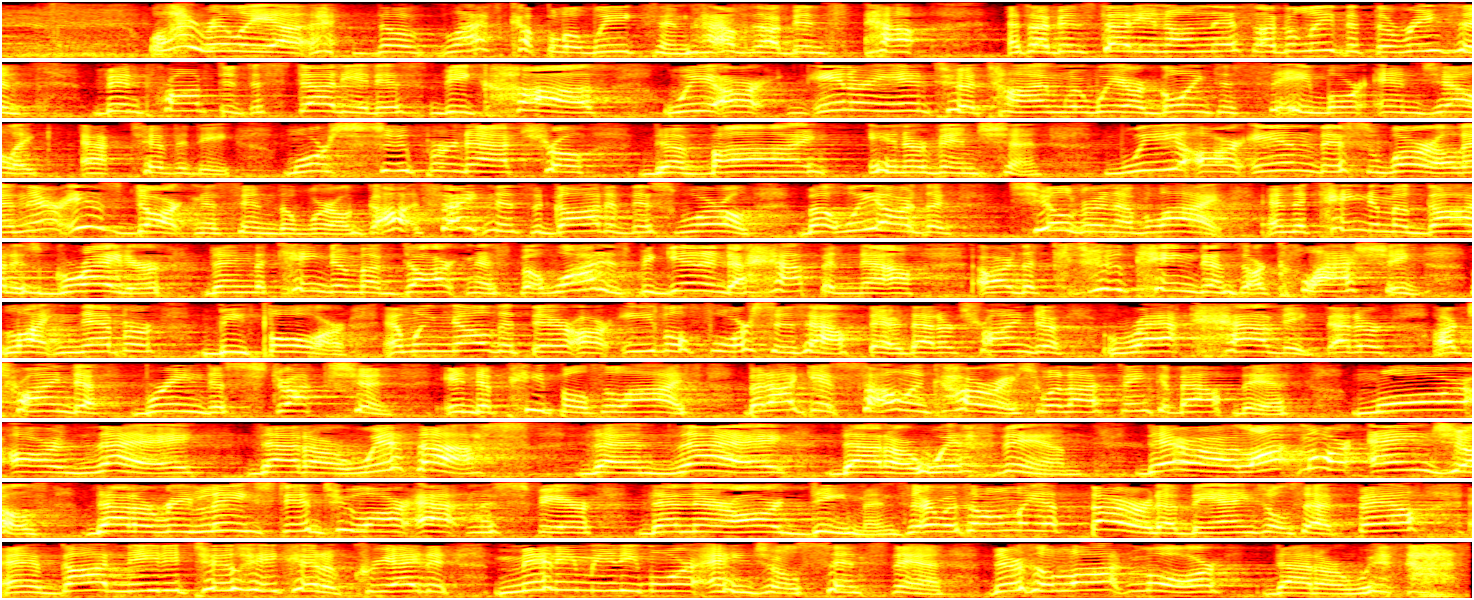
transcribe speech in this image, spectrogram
Well, I really, uh, the last couple of weeks and how I've been, how, as I've been studying on this, I believe that the reason been prompted to study it is because we are entering into a time where we are going to see more angelic activity, more supernatural, divine intervention. We are in this world, and there is darkness in the world. God, Satan is the God of this world, but we are the children of light. And the kingdom of God is greater than the kingdom of darkness. But what is beginning to happen now are the two kingdoms are clashing like never before. And we know that there are evil forces out there that are trying to wreak havoc, that are, are trying to bring destruction into people's lives. But I get so encouraged when I think about this. More are they that are with us than they that are with them. There are a lot more angels that are released into our atmosphere than there are demons. There was only a third of the angels that fell, and if God needed to, He could have created many, many more angels since then. There's a lot more that are with us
